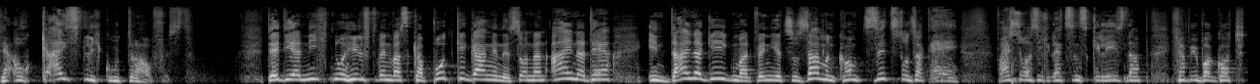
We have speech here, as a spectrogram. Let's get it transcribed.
der auch geistlich gut drauf ist der dir nicht nur hilft, wenn was kaputt gegangen ist, sondern einer, der in deiner Gegenwart, wenn ihr zusammenkommt, sitzt und sagt, hey, weißt du, was ich letztens gelesen habe? Ich habe über Gott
